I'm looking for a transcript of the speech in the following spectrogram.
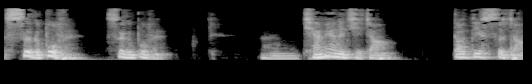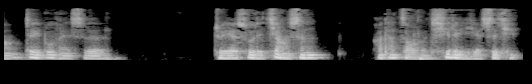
四个部分，四个部分，嗯，前面的几章到第四章这一部分是。主耶稣的降生和他早期的一些事情，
